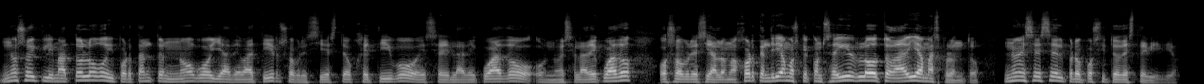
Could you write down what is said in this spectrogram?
No soy climatólogo y por tanto no voy a debatir sobre si este objetivo es el adecuado o no es el adecuado o sobre si a lo mejor tendríamos que conseguirlo todavía más pronto. No es ese el propósito de este vídeo.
